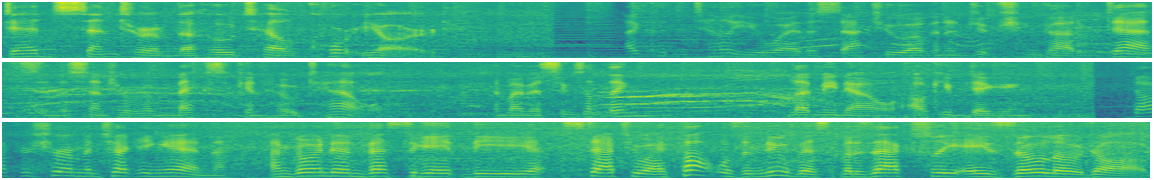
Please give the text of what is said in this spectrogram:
dead center of the hotel courtyard. I couldn't tell you why the statue of an Egyptian god of death is in the center of a Mexican hotel. Am I missing something? Let me know. I'll keep digging. Dr. Sherman checking in. I'm going to investigate the statue I thought was Anubis, but is actually a Zolo dog.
